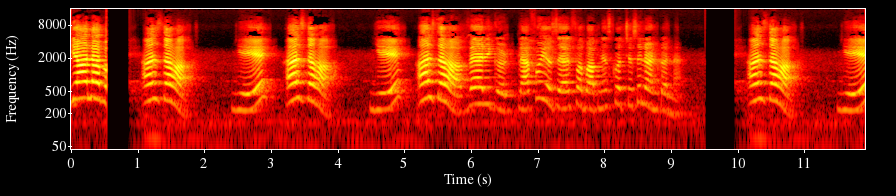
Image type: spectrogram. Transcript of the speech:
यालाबारी अजदहा ये अजदहा ये अजदहा very good clap for yourself अब आपने इसको अच्छे से लर्न करना है। अजदहा ये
